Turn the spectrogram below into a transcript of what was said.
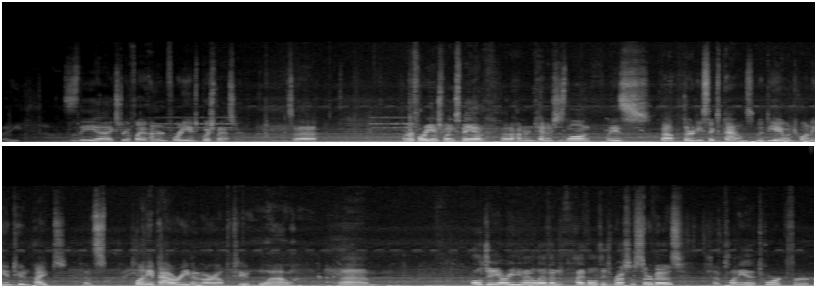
Buddy. This is the uh, Extreme Flight 140 inch Bushmaster. It's a 140 inch wingspan, about 110 inches long, weighs about 36 pounds with DA120 and tuned pipes. That's plenty of power even at our altitude. Wow. Um, all JR8911 high voltage brushless servos, so plenty of torque for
